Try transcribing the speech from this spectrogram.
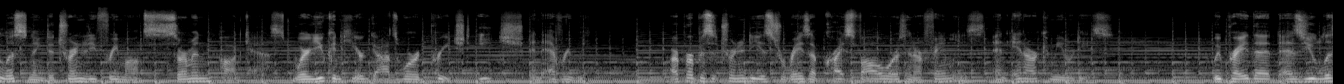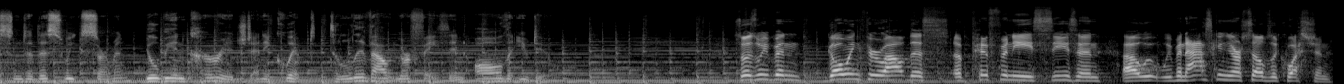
listening to Trinity Fremont's Sermon Podcast, where you can hear God's Word preached each and every week. Our purpose at Trinity is to raise up Christ followers in our families and in our communities. We pray that as you listen to this week's sermon, you'll be encouraged and equipped to live out your faith in all that you do. So, as we've been going throughout this Epiphany season, uh, we, have been asking ourselves a question.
